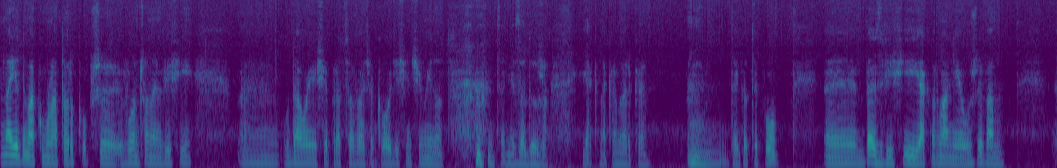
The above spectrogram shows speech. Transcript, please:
na jednym akumulatorku przy włączonym Wi-Fi udało jej się pracować około 10 minut. to nie za dużo, jak na kamerkę tego typu. Y, Bez Wi-Fi, jak normalnie je używam, y,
